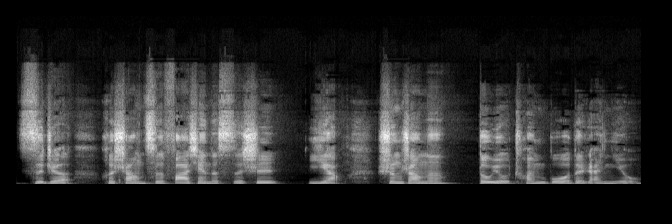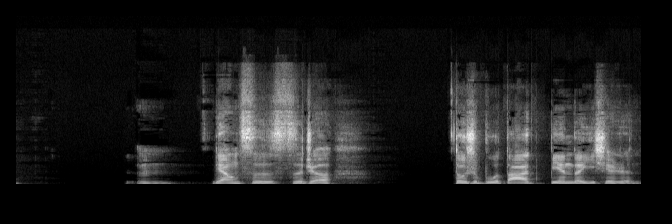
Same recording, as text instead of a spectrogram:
死者和上次发现的死尸一样，身上呢都有船舶的燃油。嗯，两次死者。都是不搭边的一些人，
